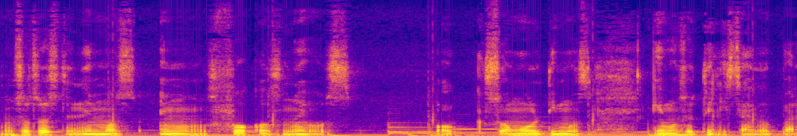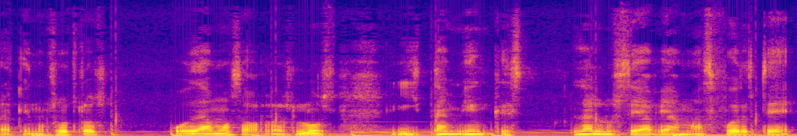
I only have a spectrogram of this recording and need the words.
nosotros tenemos focos nuevos o son últimos que hemos utilizado para que nosotros podamos ahorrar luz y también que la luz sea vea más fuerte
